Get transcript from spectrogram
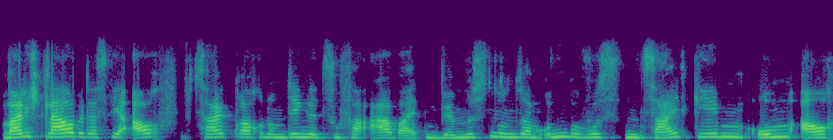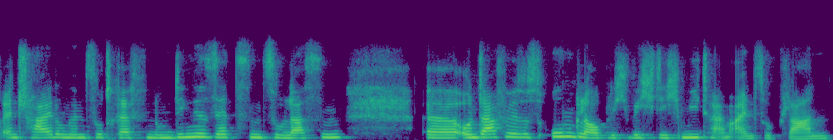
weil ich glaube, dass wir auch Zeit brauchen, um Dinge zu verarbeiten. Wir müssen unserem Unbewussten Zeit geben, um auch Entscheidungen zu treffen, um Dinge setzen zu lassen. Äh, und dafür ist es unglaublich wichtig, Me-Time einzuplanen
